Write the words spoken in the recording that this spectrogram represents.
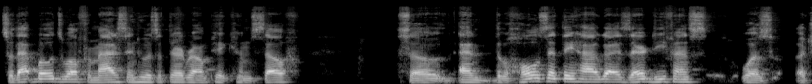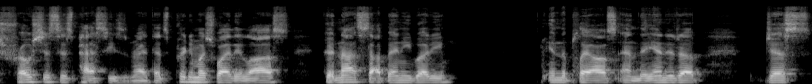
So that bodes well for Mattison, who is a third round pick himself. So, and the holes that they have, guys, their defense was atrocious this past season, right? That's pretty much why they lost. Could not stop anybody in the playoffs, and they ended up just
